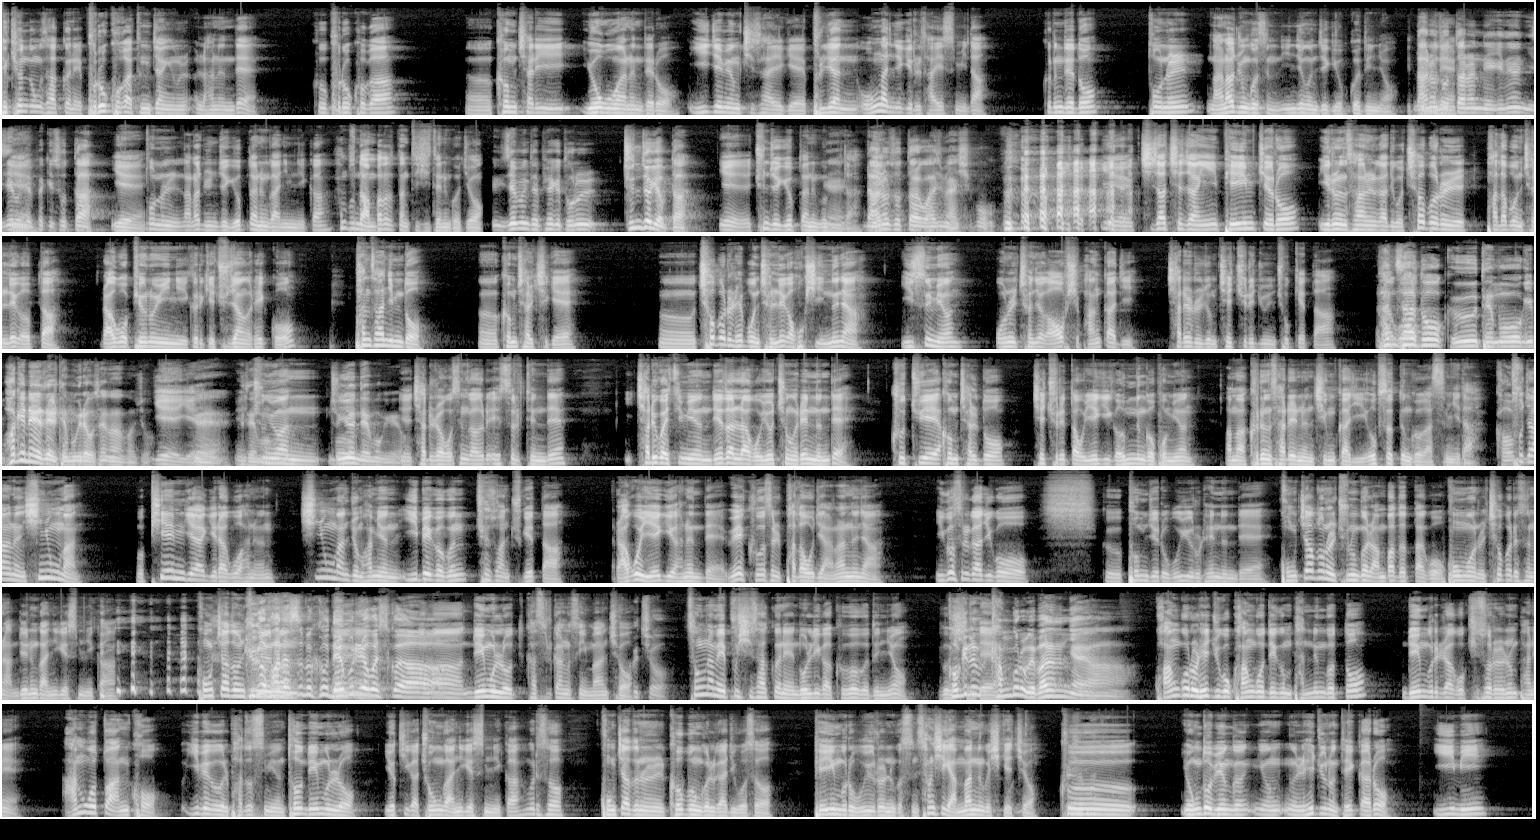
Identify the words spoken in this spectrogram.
백현동 사건에 브로커가 등장을 하는데 그 브로커가 어, 검찰이 요구하는 대로 이재명 지사에게 불리한 온갖 얘기를 다 했습니다. 그런데도 돈을 나눠준 것은 인정한 적이 없거든요. 나눠줬다는 얘기는 이재명 예. 대표께 줬다. 예, 돈을 나눠준 적이 없다는 거 아닙니까? 한 푼도 안 받았다는 뜻이 되는 거죠. 이재명 대표에게 돈을 준 적이 없다. 예, 준 적이 없다는 예, 겁니다. 나눠줬다고 하지 마시고 예, 예, 지자체장이 배임죄로 이런 사안을 가지고 처벌을 받아본 전례가 없다라고 변호인이 그렇게 주장을 했고 판사님도 어, 검찰 측에 어, 처벌을 해본 전례가 혹시 있느냐 있으면 오늘 저녁 9시 반까지 자료를 좀 제출해 주면 좋겠다. 판사도 그 대목이 확인해야 될 대목이라고 생각한 거죠. 예, 예. 예, 그 예, 대목은 중요한 중요한 뭐, 대목이에요. 예, 자료라고 생각을 했을 텐데 이 자료가 있으면 내달라고 요청을 했는데 그 뒤에 검찰도 제출했다고 얘기가 없는 거 보면 아마 그런 사례는 지금까지 없었던 것 같습니다. 검- 투자는 신용만, 뭐 PM 계약이라고 하는 신용만 좀 하면 200억은 최소한 주겠다라고 얘기하는데 왜 그것을 받아오지 않았느냐? 이것을 가지고 그 범죄로 우유를 했는데 공짜 돈을 주는 걸 안 받았다고 공무원을 처벌해서는 안 되는 거 아니겠습니까? 공짜 돈 그거 주면은 받았으면 그거 내부리라고 했을 거야. 아마 뇌물로 갔을 가능성이 많죠. 그렇죠. 성남 FC 사건의 논리가 그거거든요. 거기는 그것인데 광고를 왜 받았느냐야. 광고를 해주고 광고 대금 받는 것도 뇌물이라고 기소를 하는 판에 아무것도 않고 200억을 받았으면 더 뇌물로 엮기가 좋은 거 아니겠습니까? 그래서 공짜 돈을 거부한 걸 가지고서 배임으로 우유라는 것은 상식이 안 맞는 것이겠죠. 그 용도 변경을 해주는 대가로 이미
